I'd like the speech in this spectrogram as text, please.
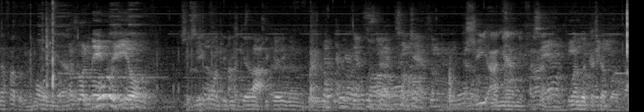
l'ha fatto Molto. il Casualmente io Sì, sì, quanti dischi erano cicai con quello. Eh, certo. Certo. sì, anni e anni fa, Sì, quando è io. cascato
